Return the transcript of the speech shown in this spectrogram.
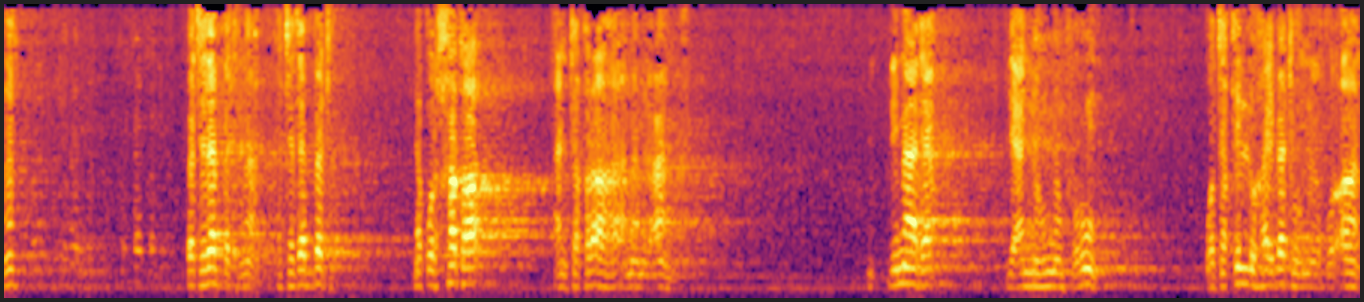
ها؟ فتثبت نعم فتثبتوا. نقول خطأ أن تقرأها أمام العامة. لماذا؟ لأنهم ينفرون وتقل هيبتهم من القرآن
